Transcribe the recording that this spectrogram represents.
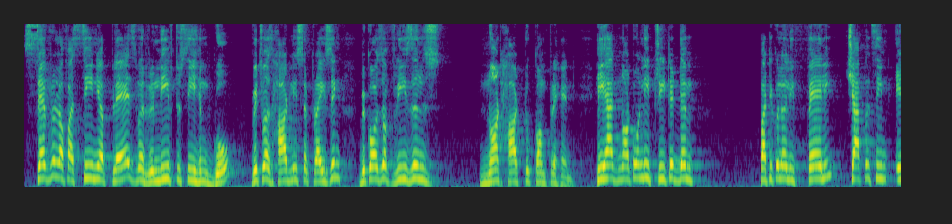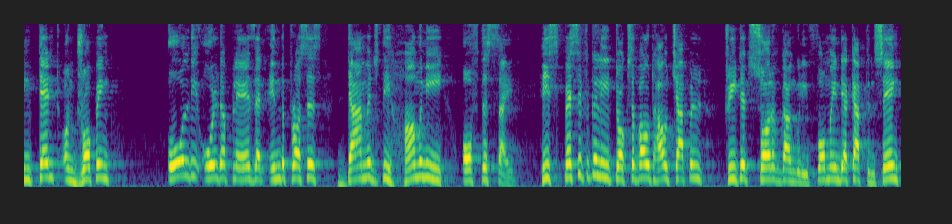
Several of our senior players were relieved to see him go, which was hardly surprising because of reasons not hard to comprehend. He had not only treated them particularly fairly, Chappell seemed intent on dropping all the older players and in the process damaged the harmony of the side. He specifically talks about how Chappell treated Sourav Ganguly, former India captain, saying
